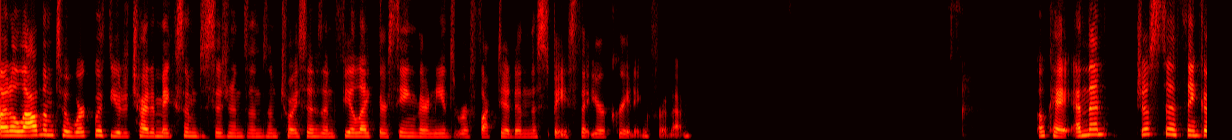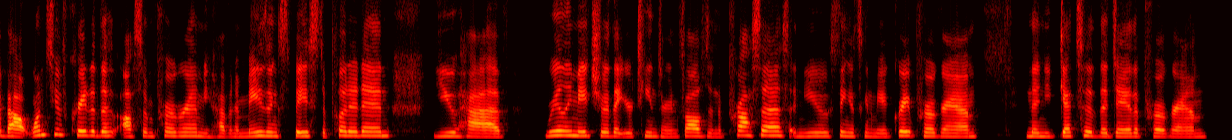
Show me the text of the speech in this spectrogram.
but allow them to work with you to try to make some decisions and some choices and feel like they're seeing their needs reflected in the space that you're creating for them. Okay, and then just to think about once you've created this awesome program, you have an amazing space to put it in, you have really made sure that your teens are involved in the process and you think it's going to be a great program, and then you get to the day of the program,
